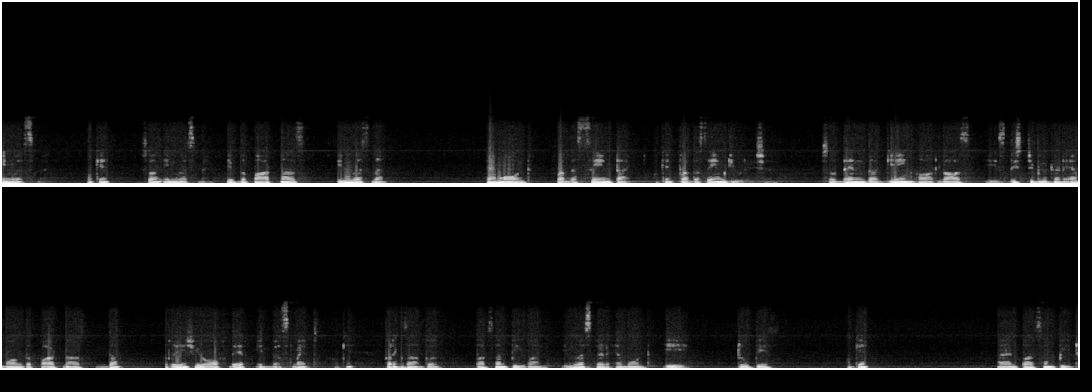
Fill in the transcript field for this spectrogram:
investment. Okay? So investment. If the partners invest the amount for the same time okay for the same duration. So then the gain or loss is distributed among the partners in the ratio of their investment okay. For example person p1 invested amount a rupees okay and person p2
